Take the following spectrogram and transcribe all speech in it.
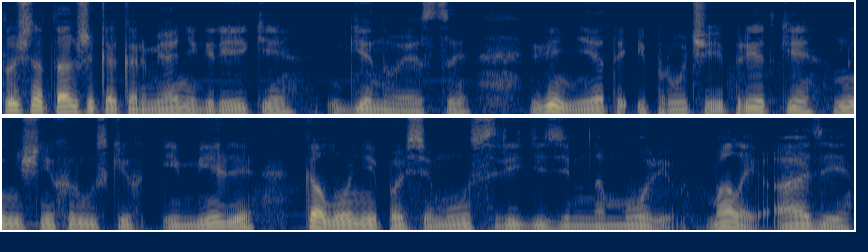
Точно так же, как армяне, греки, генуэзцы, венеты и прочие предки нынешних русских имели колонии по всему Средиземноморью, Малой Азии,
